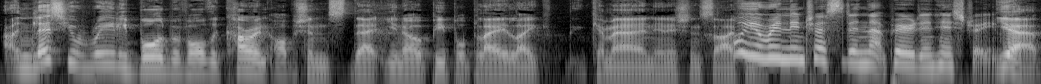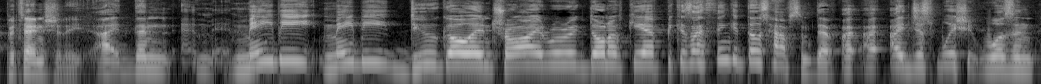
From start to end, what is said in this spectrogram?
unless you're really bored with all the current options that you know people play, like Command, Initial Siphon. Or you're really interested in that period in history. yeah, potentially. I, then maybe maybe do go and try Rurik Dawn of Kiev because I think it does have some depth. I, I, I just wish it wasn't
